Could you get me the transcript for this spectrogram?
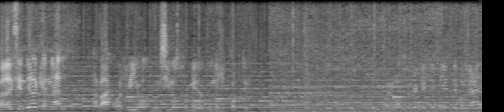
Para descender al canal abajo al río, lo hicimos por medio de un helicóptero. Bueno, vamos a ver qué se siente volar.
